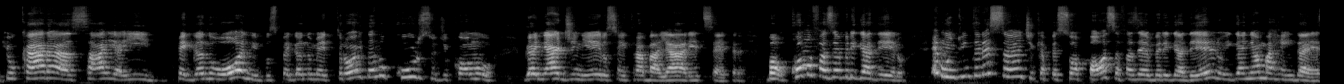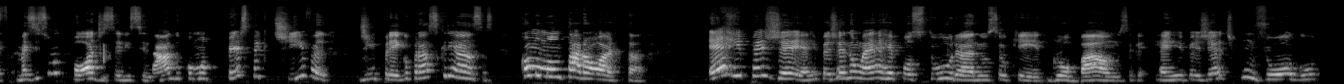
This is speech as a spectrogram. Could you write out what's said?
que o cara sai aí pegando ônibus, pegando metrô e dando curso de como ganhar dinheiro sem trabalhar, etc. Bom, como fazer brigadeiro? É muito interessante que a pessoa possa fazer brigadeiro e ganhar uma renda extra, mas isso não pode ser ensinado como uma perspectiva de emprego para as crianças. Como montar horta? RPG, RPG não é repostura, não sei o que, global, não sei o que. RPG é tipo um jogo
